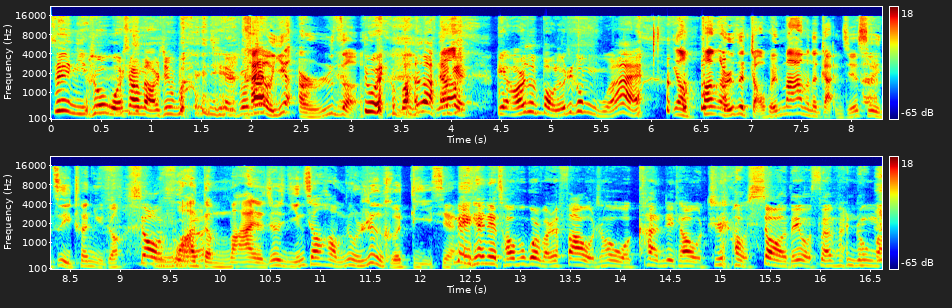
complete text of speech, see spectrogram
所以你说我上哪儿去问去？说他还有一儿子，对，完了然后还给给儿子保留这个母爱，要帮儿子找回妈妈的感觉，所以自己穿女装。笑死我了的妈呀，这营销号没有任何底线。那天那曹富贵把这发我之后，我看这条我至少笑了得有三分钟吧，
